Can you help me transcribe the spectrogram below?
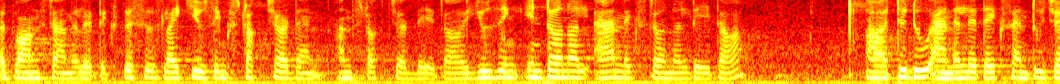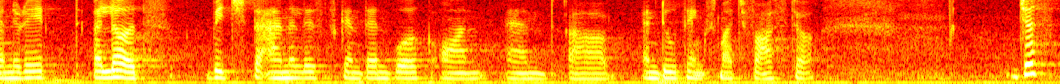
advanced analytics. This is like using structured and unstructured data, using internal and external data uh, to do analytics and to generate alerts, which the analysts can then work on and, uh, and do things much faster. Just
